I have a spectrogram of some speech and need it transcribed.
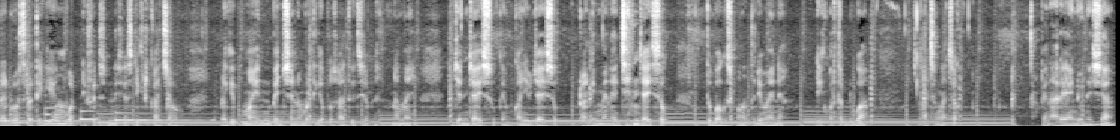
ada dua strategi yang membuat defense Indonesia sedikit kacau. Apalagi pemain bench nomor 31 itu siapa? Namanya Jen Jaisuk yang bukan Yu Jaisuk running man ya Jen Jaisuk itu bagus banget tadi mainnya di kuartal 2 ngacak-ngacak pen area Indonesia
